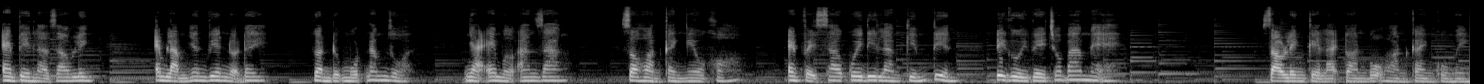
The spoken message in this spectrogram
Em tên là Giao Linh. Em làm nhân viên ở đây gần được một năm rồi. Nhà em ở An Giang. Do hoàn cảnh nghèo khó, em phải xa quê đi làm kiếm tiền để gửi về cho ba mẹ. Giao Linh kể lại toàn bộ hoàn cảnh của mình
